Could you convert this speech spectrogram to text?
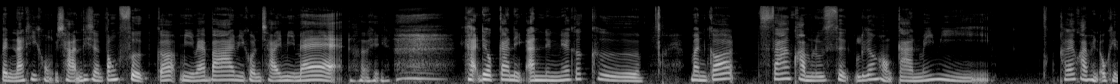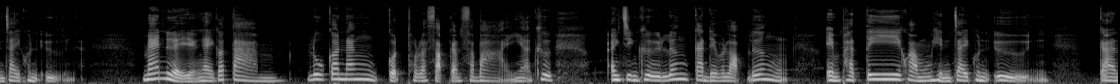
เป็นหน้าที่ของฉันที่ฉันต้องฝึกก็มีแม่บ้านมีคนใช้มีแม่อะไรค่ะเดียวกันอีกอันนึงเนี่ยก็คือ มันก็สร้างความรู้สึกเรื่องของการไม่มีเขาเรียกความเห็นอกเห็นใจคนอื่น แม่เหนื่อยยังไงก็ตาม ลูกก็นั่งกดโทรศัพท์กันสบายเงี้ยคือจริงๆคือเรื่องการ develop เรื่อง empathy ความเห็นใจคนอื่น การ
